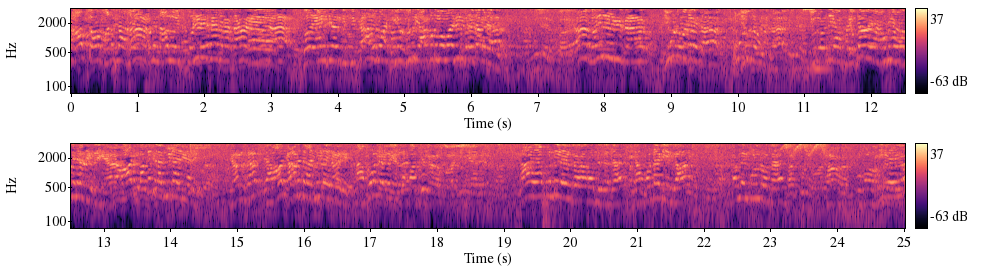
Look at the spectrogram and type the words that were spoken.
சாப்பிட்டோம் மனசார நாலு வயசு பொண்ணு குடும்பமா கிடையாது. வந்து இவரு வந்து என் ஃப்ரெண்டா என் குடும்பமா கிடையாது வார்டு பக்கத்துல அட்மிட் ஆயிருக்காரு. என் நான் போன் நான் என் பொண்ணு வந்திருக்கேன் சார். என் பொண்டாட்டி இருக்கா கம்ப்ளைண்ட் கொடுக்குறோம் சார். நீங்க என்ன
